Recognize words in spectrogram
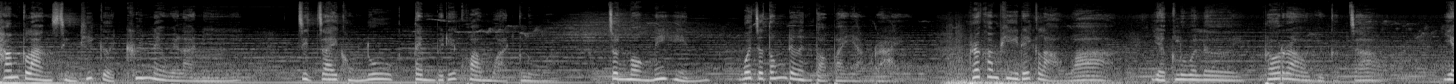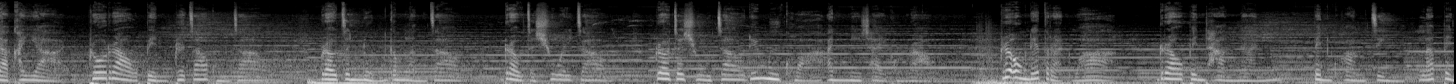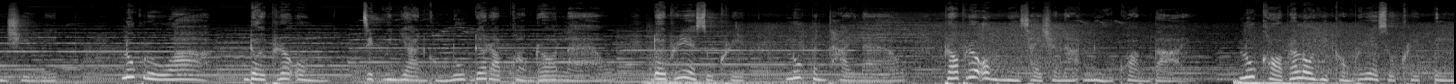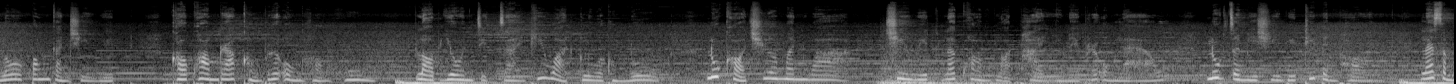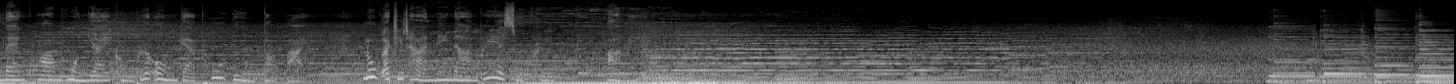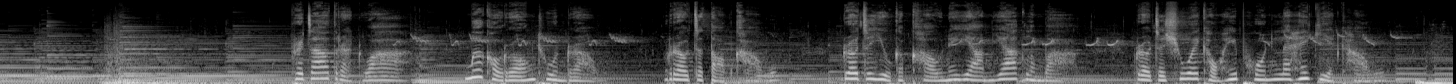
ท่ามกลางสิ่งที่เกิดขึ้นในเวลานี้ จิตใจของลูกเต็มไปด้วยความหวาดกลัว จนมองไม่เห็นว่าจะต้องเดินต่อไปอย่างไร พระคัมภีร์ได้กล่าวว่า อย่ากลัวเลย เพราะเราอยู่กับเจ้า อย่าขยาด เพราะเราเป็นพระเจ้าของเจ้า เราจะหนุนกำลังเจ้า เราจะช่วยเจ้า เราจะชูเจ้าด้วยมือขวาอันมีชัยของเรา พระองค์ได้ตรัสว่า เราเป็นทางนั้นเป็นความจริงและเป็นชีวิต ลูกรู้ว่า โดยพระองค์จิตวิญญาณของลูกได้รับความรอดแล้ว โดยพระเยซูคริสต์ลูกเป็นไทยแล้ว เพราะพระองค์มีชัยชนะเหนือความตาย ลูกขอพระโลหิตของพระเยซูคริสต์เป็นโล่ป้องกันชีวิต ขอความรักของพระองค์ห่อหุ้มปลอบโยนจิตใจที่หวาดกลัวของลูก ลูกขอเชื่อมั่นว่า ชีวิตและความปลอดภัยอยู่ในพระองค์แล้ว ลูกจะมีชีวิตที่เป็นพร และสำแดงความห่วงใยของพระองค์แก่ผู้อื่นต่อไป ลูกอธิษฐานในนามพระเยซูคริสต์อาเมนพระเจ้าตรัสว่า เมื่อเขาร้องทูลเรา เราจะตอบเขา เราจะอยู่กับเขาในยามยากลำบาก เราจะช่วยเขาให้พ้นและให้เกียรติเขา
